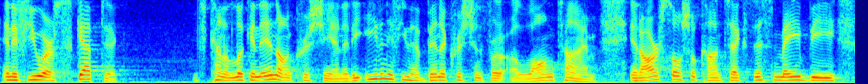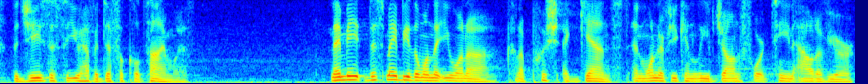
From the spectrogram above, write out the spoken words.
And if you are a skeptic, if you're kind of looking in on Christianity, even if you have been a Christian for a long time, in our social context, this may be the Jesus that you have a difficult time with. Maybe this may be the one that you want to kind of push against and wonder if you can leave John 14 out of your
